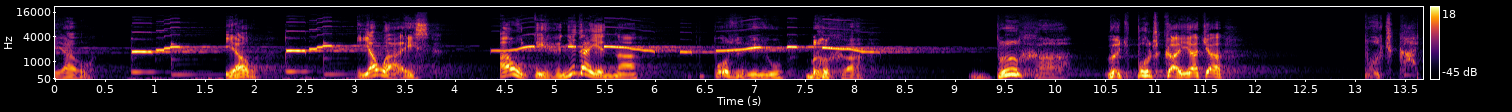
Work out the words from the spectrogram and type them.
Jau. Jau. Jau, Ajs. Au, ty hnida jedna. Pozri ju, blcha. Blcha. Veď počkaj, ja ťa... Počkať.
